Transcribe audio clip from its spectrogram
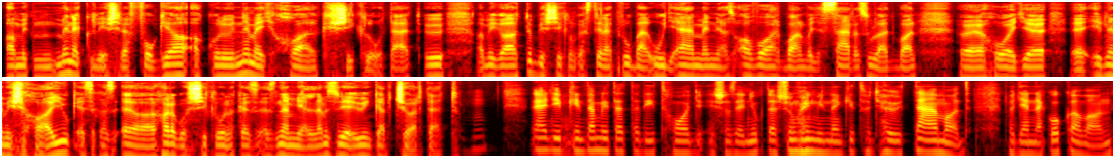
amikor menekülésre fogja, akkor ő nem egy halk sikló. Tehát ő, amíg a többi siklók az tényleg próbál úgy elmenni az avarban, vagy a szárazulatban, hogy nem is halljuk, ezek az, a haragos siklónak ez, ez nem jellemzője, ő inkább csörtett. Egyébként említetted itt, hogy, és azért nyugtassunk meg mindenkit, hogyha ő támad, hogy ennek oka van,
